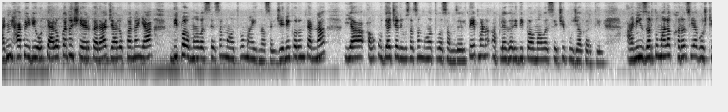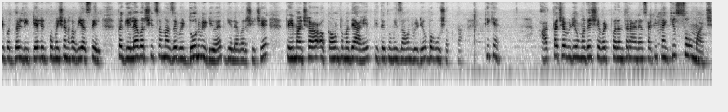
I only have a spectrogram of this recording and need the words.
आणि हा व्हिडिओ त्या लोकांना शेअर करा ज्या लोकांना या दीप अमावस्येचं महत्त्व माहीत नसेल. जेणेकरून त्यांना या उद्याच्या दिवसाचं महत्त्व समजेल ते पण आपल्या घरी दीप अमावस्येची पूजा करतील. आणि जर तुम्हाला खरंच या गोष्टीबद्दल डिटेल इन्फॉर्मेशन हवी असेल तर गेल्या वर्षीचं माझे वि दोन व्हिडिओ आहेत. गेल्या वर्षीचे ते माझ्या अकाउंटमध्ये आहेत. तिथे तुम्ही जाऊन व्हिडिओ बघू शकता. ठीक आहे? आत्ताच्या व्हिडिओमध्ये शेवटपर्यंत राहण्यासाठी thank you so much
